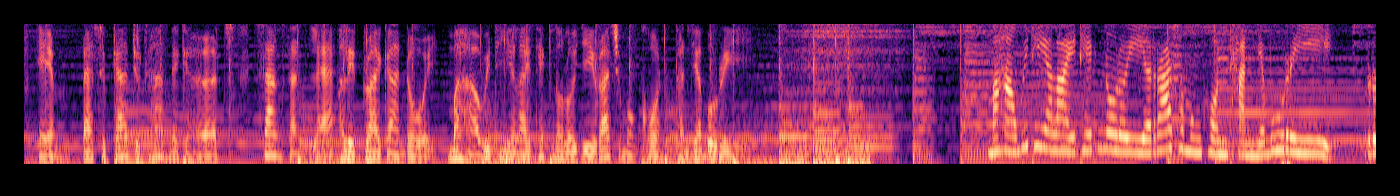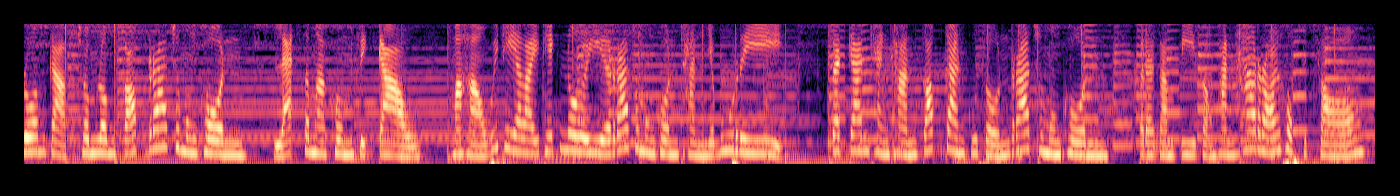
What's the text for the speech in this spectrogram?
FM 89.5 MHz สร้างสรรค์และผลิตรายการโดย มหาวิทยาลัยเทคโนโลยีราชมงคลธัญบุรี มหาวิทยาลัยเทคโนโลยีราชมงคลธัญบุรี ร่วมกับชมรมกอล์ฟราชมงคล และสมาคมสิทธิ์เก่า มหาวิทยาลัยเทคโนโลยีราชมงคลธัญบุรี จัดการแข่งขันกอล์ฟการกุศลราชมงคล ประจำปี 2562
